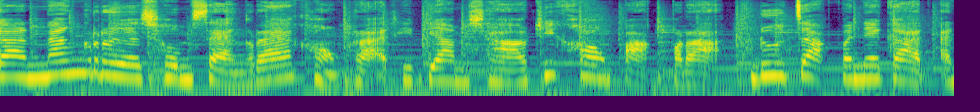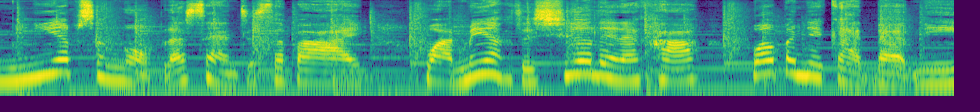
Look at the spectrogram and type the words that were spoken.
การนั่งเรือชมแสงแรกของพระอาทิตย์ยามเช้าที่คลองปากประ ดูจากบรรยากาศอันเงียบสงบและแสนจะสบาย หวานไม่อยากจะเชื่อเลยนะคะ ว่าบรรยากาศแบบนี้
